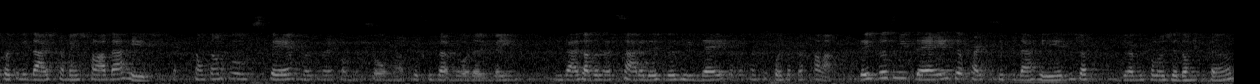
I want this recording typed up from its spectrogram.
oportunidade também de falar da rede são tantos temas, né? Como eu sou uma pesquisadora bem engajada nessa área desde 2010, tem bastante coisa para falar. Desde 2010 eu participo da rede de agroecologia da Unicamp,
